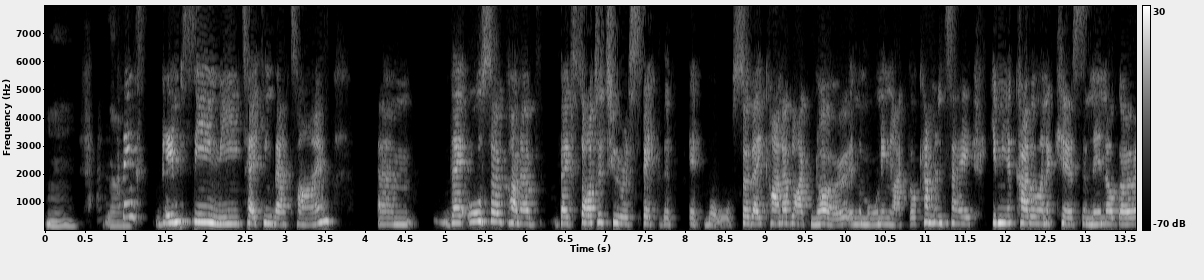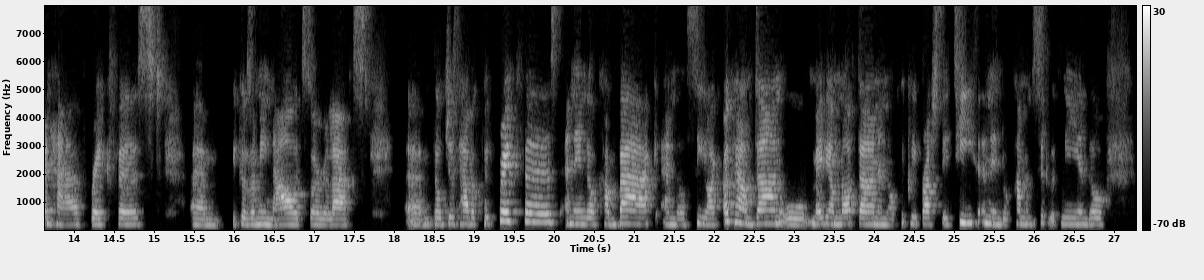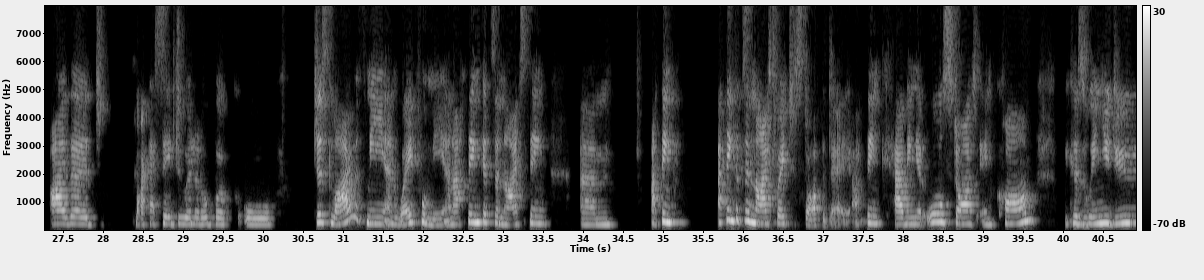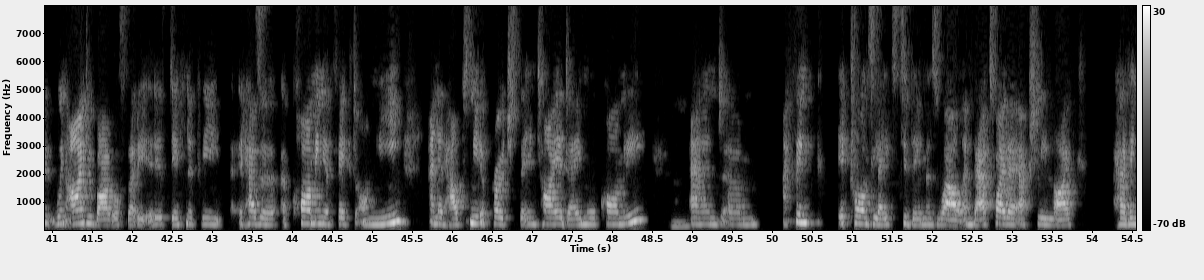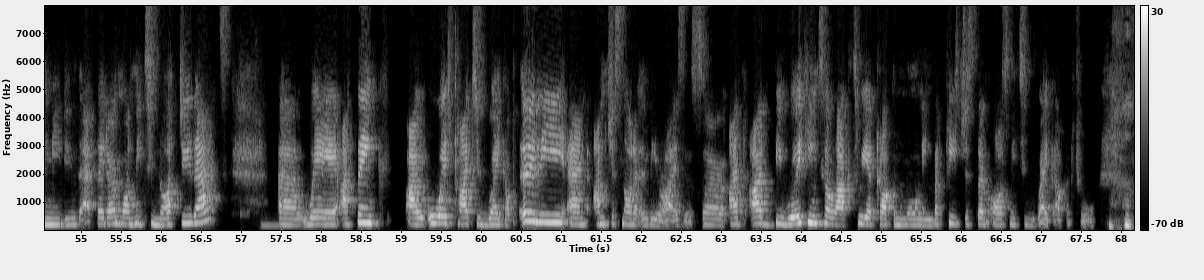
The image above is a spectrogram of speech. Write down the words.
Mm, yeah. I think them seeing me taking that time, um, they also kind of they've started to respect it, it, more. So they kind of like know in the morning, like they'll come and say, "Give me a cuddle and a kiss," and then they'll go and have breakfast. Um, because I mean now it's so relaxed. Um, they'll just have a quick breakfast and then they'll come back and they'll see like okay i'm done or maybe i'm not done and they'll quickly brush their teeth and then they'll come and sit with me and they'll either like I said, do a little book or just lie with me and wait for me. And I think it's a nice thing. Um, I think I think it's a nice way to start the day. I think having it all start in calm because when you do when I do Bible study, it is definitely it has a, a calming effect on me and it helps me approach the entire day more calmly. Mm-hmm. And um, I think it translates to them as well, and that's why they actually like having me do that. They don't want me to not do that. Mm. Uh, where I think I always try to wake up early, and I'm just not an early riser. So I'd, I'd be working till like three o'clock in the morning. But please just don't ask me to wake up at four.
